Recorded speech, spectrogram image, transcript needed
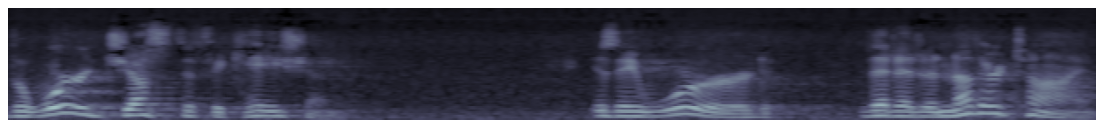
the word justification is a word that at another time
